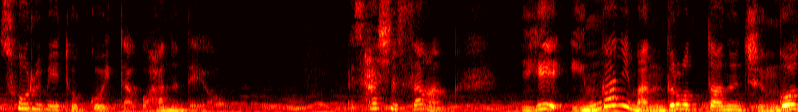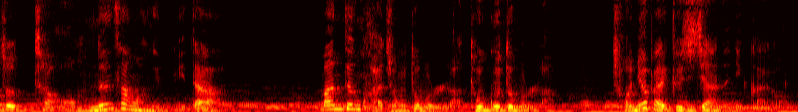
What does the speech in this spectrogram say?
소름이 돋고 있다고 하는데요. 사실상 이게 인간이 만들었다는 증거조차 없는 상황입니다. 만든 과정도 몰라, 도구도 몰라. 전혀 밝혀지지 않으니까요.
